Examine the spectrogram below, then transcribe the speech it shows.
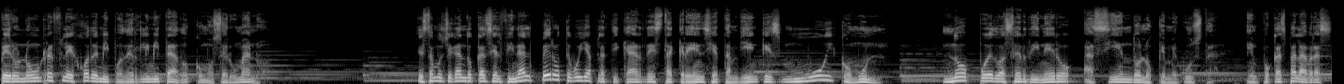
pero no un reflejo de mi poder limitado como ser humano. Estamos llegando casi al final, pero te voy a platicar de esta creencia también que es muy común. No puedo hacer dinero haciendo lo que me gusta. En pocas palabras,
